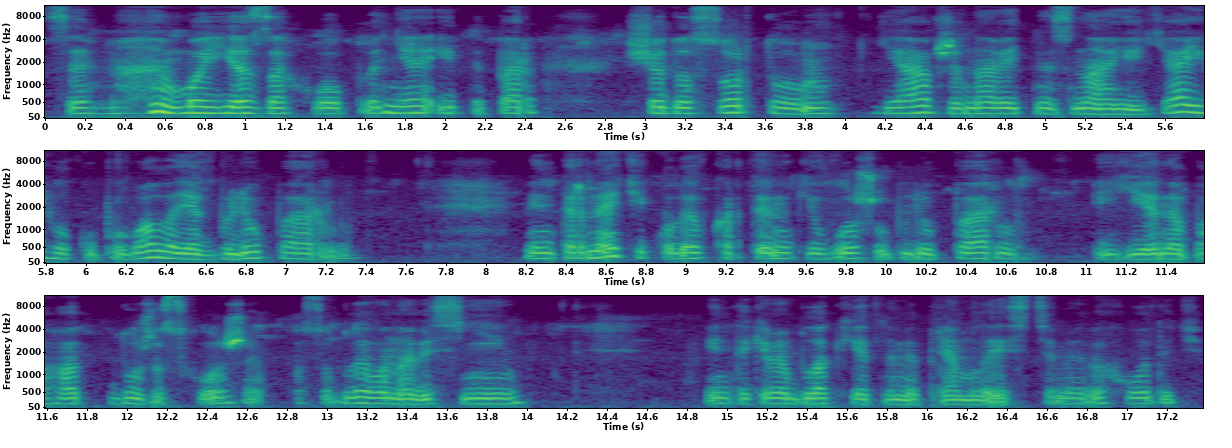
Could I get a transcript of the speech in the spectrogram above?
Це моє захоплення. І тепер щодо сорту, я вже навіть не знаю. Я його купувала як Blue Pearl. В інтернеті, коли в картинки ввожу Blue Pearl, є набагато дуже схоже, особливо навесні. Він такими блакитними прям листями виходить.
